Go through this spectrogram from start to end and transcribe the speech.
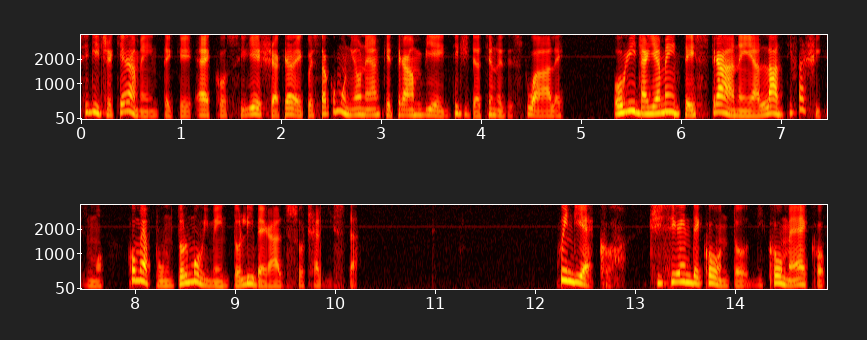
si dice chiaramente che ecco, si riesce a creare questa comunione anche tra ambienti, citazione testuale, originariamente estranei all'antifascismo, come appunto il movimento liberal socialista. Quindi ecco, ci si rende conto di come ecco,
